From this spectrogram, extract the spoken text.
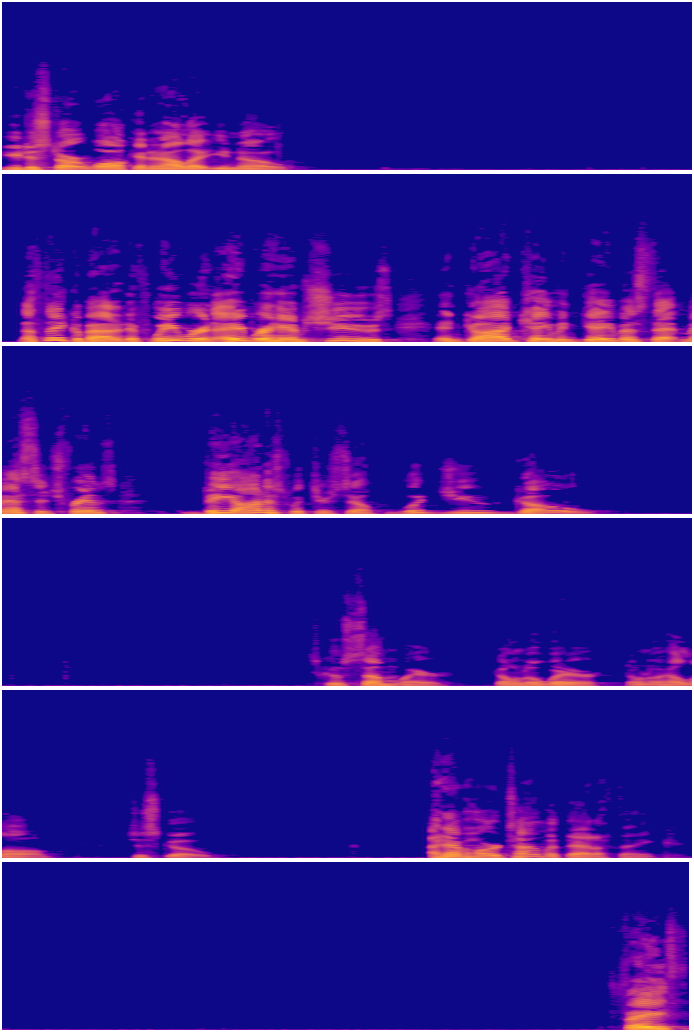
You just start walking, and I'll let you know. Now, think about it. If we were in Abraham's shoes and God came and gave us that message, friends, be honest with yourself. Would you go? Just go somewhere. Don't know where. Don't know how long. Just go. I'd have a hard time with that, I think. Faith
